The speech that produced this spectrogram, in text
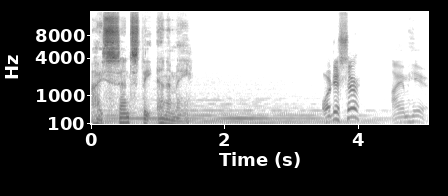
I sense the enemy. Orders, sir? I am here.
